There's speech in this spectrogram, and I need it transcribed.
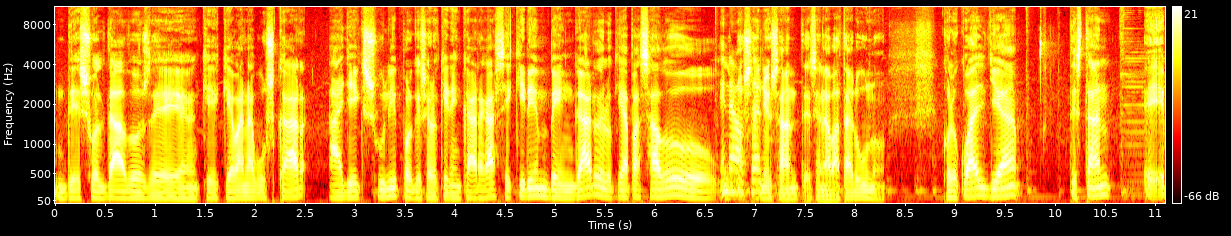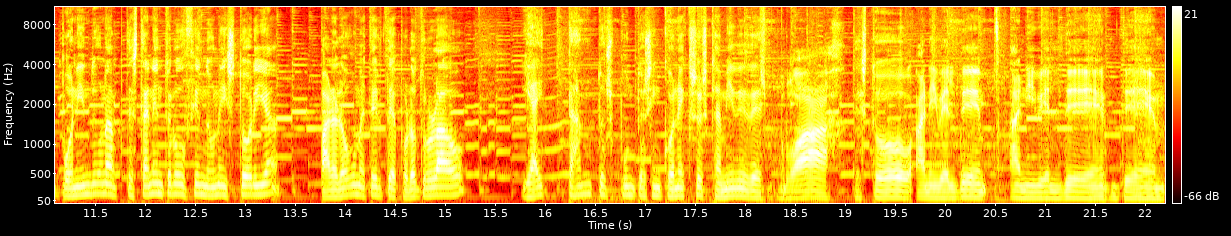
de soldados de- que, que van a buscar a Jake Sully porque se lo quieren cargar, se quieren vengar de lo que ha pasado En unos Avatar. años antes, en Avatar 1. Con lo cual ya te están eh, poniendo una, te están introduciendo una historia para luego meterte por otro lado y hay tantos puntos inconexos que a mí dices, ¡buah! Esto a nivel de, a nivel de, de,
